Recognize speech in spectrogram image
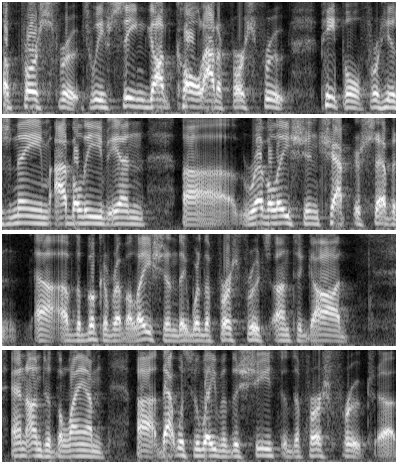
of first fruits. We've seen God call out a first fruit people for His name, I believe, in uh, Revelation chapter 7 uh, of the book of Revelation. They were the first fruits unto God and unto the Lamb. Uh, that was the wave of the sheath of the first fruit. Uh,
